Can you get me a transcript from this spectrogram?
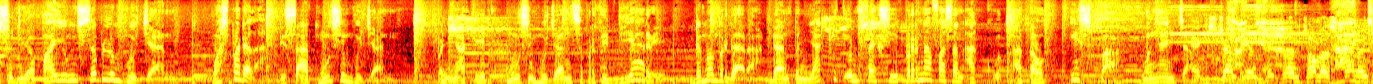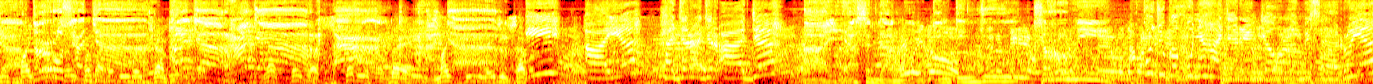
Sedia payung sebelum hujan. Waspadalah di saat musim hujan. Penyakit musim hujan seperti diare, demam berdarah, dan penyakit infeksi pernafasan akut atau ISPA mengancam. Hajar, Mike terus hajar. Hajar, hajar. Las Vegas, 30th of May, Mike T. Lady 7. Ih, ayah, hajar-hajar aja. Sedang nonton tinju. Seru nih. Aku juga punya hajar yang jauh lebih seru ya.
